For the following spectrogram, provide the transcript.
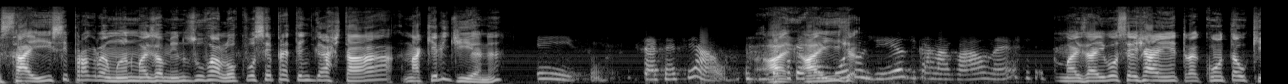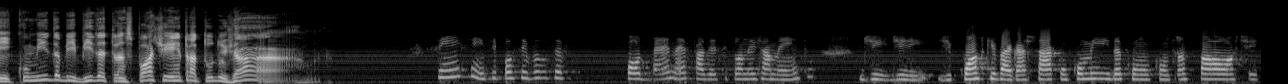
sair se programando mais ou menos o valor que você pretende gastar naquele dia, né? Isso. Isso é essencial. Aí, Porque aí muitos já... dias de carnaval, né? Mas aí você já entra, conta o quê? Comida, bebida, transporte, entra tudo já? Sim, sim. Se possível, você puder né, fazer esse planejamento de, de, de quanto que vai gastar com comida, com, com transporte,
